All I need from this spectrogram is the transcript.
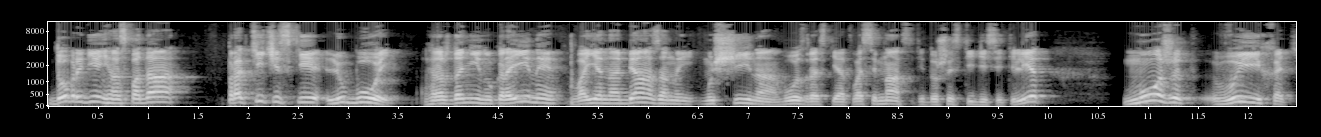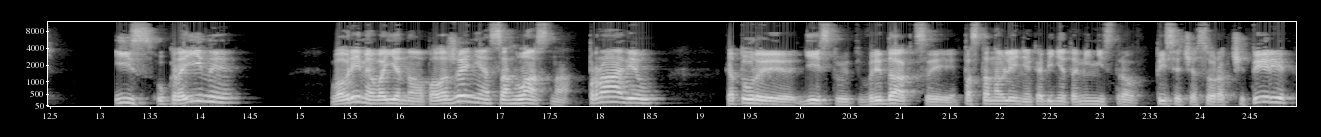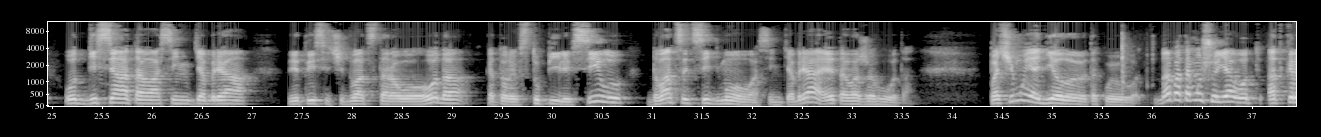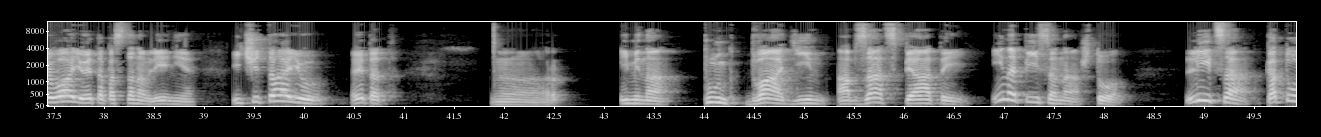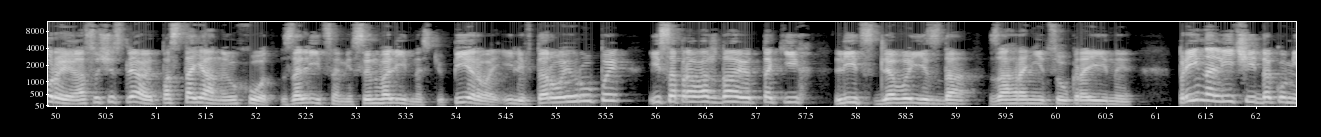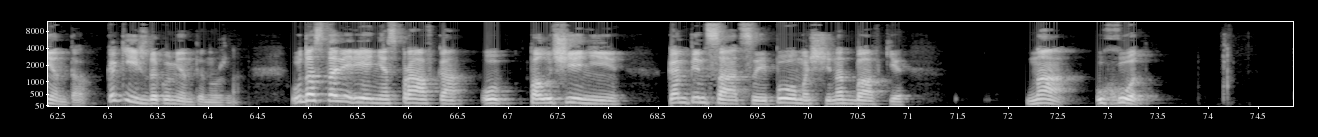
Добрый день, господа! Практически любой гражданин Украины, военнообязанный мужчина в возрасте от 18 до 60 лет, может выехать из Украины во время военного положения согласно правил, которые действуют в редакции постановления Кабинета министров 1044 от 10 сентября 2022 года, которые вступили в силу 27 сентября этого же года. Почему я делаю такой вывод? Да потому что я вот открываю это постановление и читаю этот э, именно пункт 2.1, абзац 5, и написано, что лица, которые осуществляют постоянный уход за лицами с инвалидностью первой или второй группы, и сопровождают таких лиц для выезда за границу Украины при наличии документов. Какие же документы нужно? Удостоверение, справка о получении компенсации, помощи, надбавки на уход.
